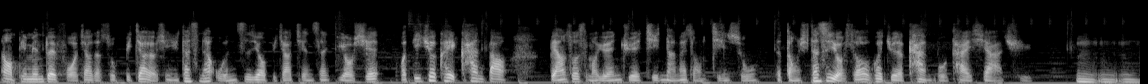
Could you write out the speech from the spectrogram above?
那我偏偏对佛教的书比较有兴趣，但是它文字又比较艰深，有些我的确可以看到，比方说什么《圆觉经》啊那种经书的东西，但是有时候会觉得看不太下去。嗯嗯嗯，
